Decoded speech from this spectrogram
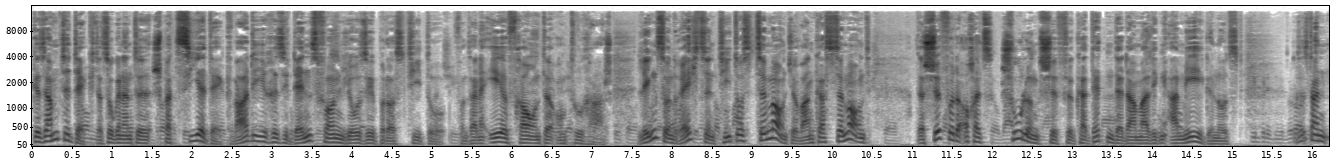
gesamte Deck, das sogenannte Spazierdeck, war die Residenz von Josep Broz Tito, von seiner Ehefrau und der Entourage. Links und rechts sind Titos Zimmer und Jovankas Zimmer und das Schiff wurde auch als Schulungsschiff für Kadetten der damaligen Armee genutzt. Es ist ein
